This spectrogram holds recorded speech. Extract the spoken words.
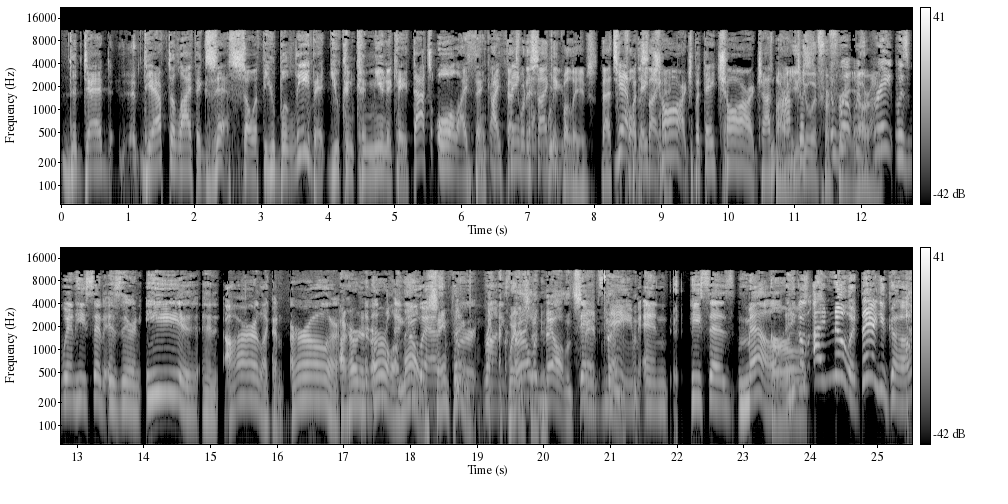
the dead, the afterlife exists. So if you believe it, you can communicate. That's all I think. I That's think what a that psychic we- believes. That's yeah, called but a they psychic. charge. But they charge. I'm, All right, I'm you just, do it for free. What was All right. great was when he said, "Is there an E, an R, like an Earl?" Or I heard an Earl, a Mel, you asked same thing. for Ronnie's Earl and. Mel, the same dad's thing. name, and he says Mel, and he goes, "I knew it. There you go."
